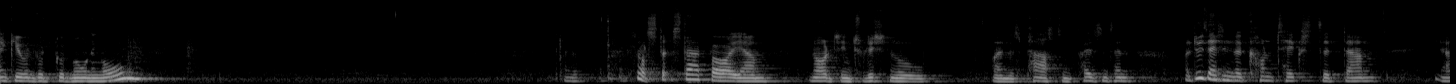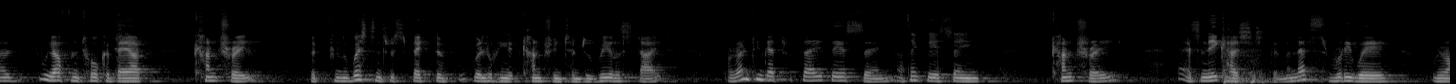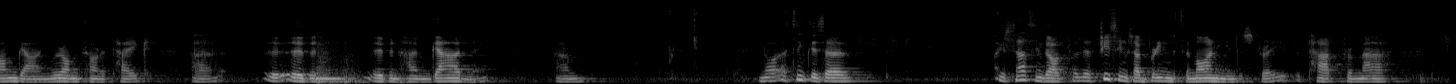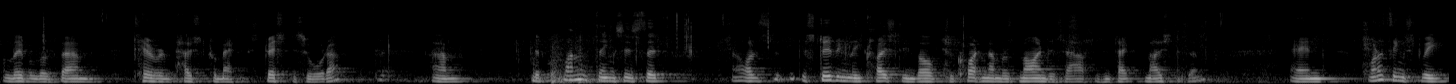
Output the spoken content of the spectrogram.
Thank you and good, good morning all. So I'll st start by um, acknowledging traditional owners past and present and I do that in the context that um, you know, we often talk about country but from the Western perspective we're looking at country in terms of real estate. But I don't think that's what they, they're seeing. I think they're seeing country as an ecosystem and that's really where where I'm going, where I'm trying to take uh, urban urban home gardening. Um, I think there's a it's nothing that there's a few things I bring with the mining industry, apart from uh, a level of um, terror and post-traumatic stress disorder. Um, but one of the things is that I was disturbingly closely involved with quite a number of mine disasters, in fact, most of them. And one of the things we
